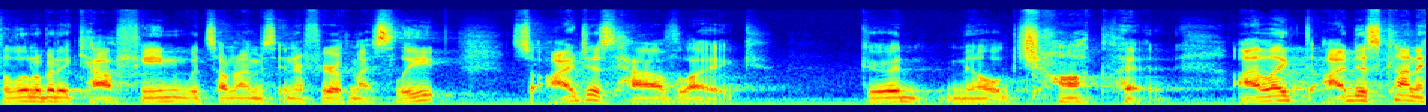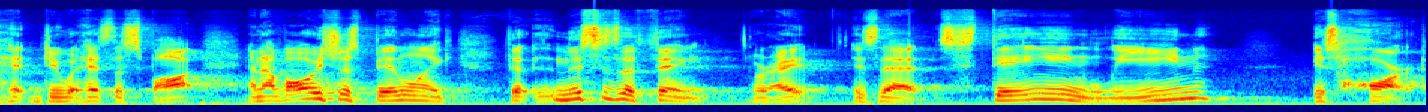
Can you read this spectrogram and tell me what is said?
a little bit of caffeine would sometimes interfere with my sleep so i just have like good milk chocolate i like to, i just kind of do what hits the spot and i've always just been like and this is the thing right is that staying lean is hard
